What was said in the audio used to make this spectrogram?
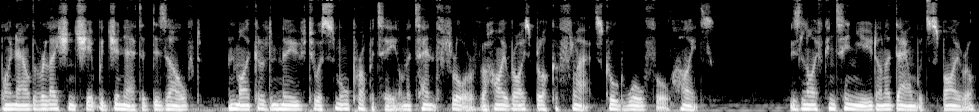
By now, the relationship with Jeanette had dissolved, and Michael had moved to a small property on the 10th floor of a high rise block of flats called Wallfall Heights. His life continued on a downward spiral.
